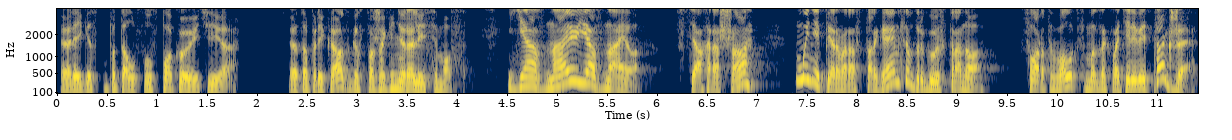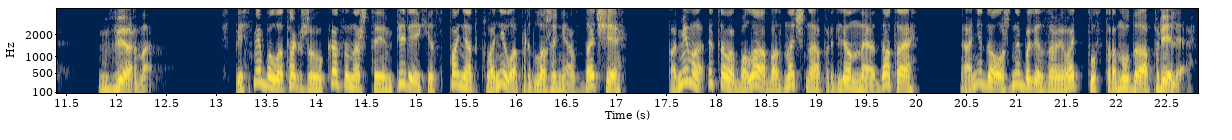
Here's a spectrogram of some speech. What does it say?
Регис попытался успокоить её. «Это приказ, госпожа Генералиссимус». «Я знаю, я знаю. Всё хорошо. Мы не первый раз вторгаемся в другую страну. Форт Волкс мы захватили ведь так же?» «Верно. В письме было также указано, что Империя Хиспания отклонила предложение о сдаче. Помимо этого была обозначена определенная дата, они должны были завоевать ту страну до апреля.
